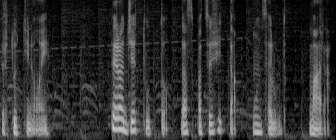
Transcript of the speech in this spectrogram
per tutti noi. Per oggi è tutto, da Spazio Città un saluto. Mara.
